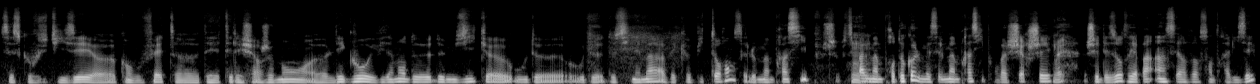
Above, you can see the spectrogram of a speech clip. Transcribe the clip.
C'est ce que vous utilisez euh, quand vous faites euh, des téléchargements euh, légaux, évidemment, de, musique ou, de, ou de, cinéma avec BitTorrent. C'est le même principe. C'est pas le mhm. même protocole, mais c'est le même principe. On va chercher chez des autres. Il n'y a pas un serveur centralisé.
